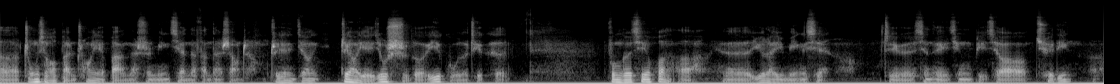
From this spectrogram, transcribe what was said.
呃，中小板、创业板呢是明显的反弹上涨，这样将这样也就使得 A 股的这个风格切换啊，呃，越来越明显啊，这个现在已经比较确定啊。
